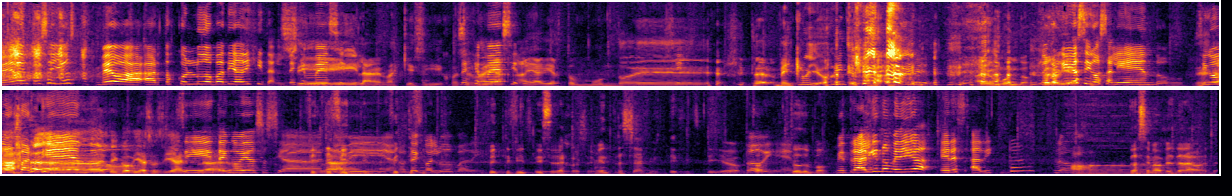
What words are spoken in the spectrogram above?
¿Ven? Entonces yo veo a hartos con ludopatía digital. Déjenme sí, decir. la verdad es que sí, José Déjenme me decirlo. hay abierto un mundo de... Claro, me incluyo. Hay un mundo. No, Pero porque yo sigo saliendo, sigo Ah, compartiendo. tengo vida social, Sí, claro. tengo vida social. 50-50, todavía, no 50-50. tengo ludopatía. 50-50, dice la José. Mientras sea 50-50, yo. Todo bien. Todo bon. Mientras alguien no me diga, ¿eres adicta? No. Ah. No se me aprieta la bata.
